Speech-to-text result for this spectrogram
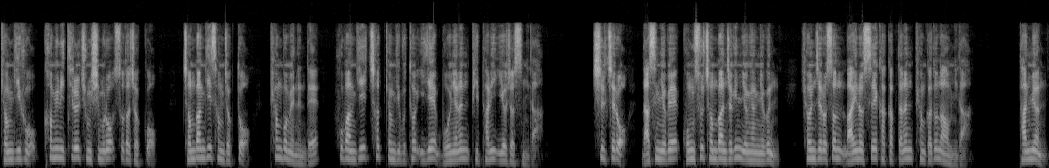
경기 후 커뮤니티를 중심으로 쏟아졌고 전반기 성적도 평범했는데 후반기 첫 경기부터 이게 뭐냐는 비판이 이어졌습니다. 실제로 나승엽의 공수 전반적인 영향력은 현재로선 마이너스에 가깝다는 평가도 나옵니다. 반면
